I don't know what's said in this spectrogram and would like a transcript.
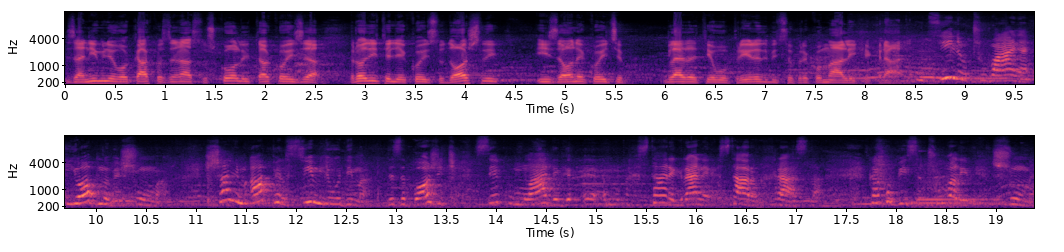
zanimljivo kako za nas u školi, tako i za roditelje koji su došli i za one koji će gledati ovu priredbicu preko malih ekrana. U cilju čuvanja i obnove šuma šaljem apel svim ljudima da za Božić seku mlade, e, stare grane starog hrasta kako bi sačuvali šume.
